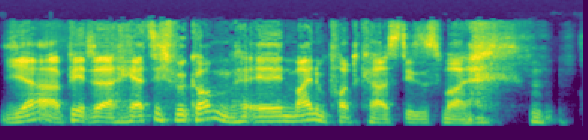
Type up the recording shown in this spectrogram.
Ja, Peter, herzlich willkommen in meinem Podcast dieses Mal.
